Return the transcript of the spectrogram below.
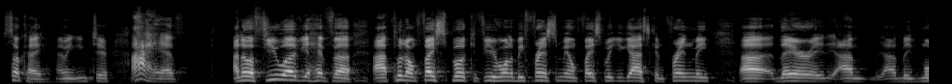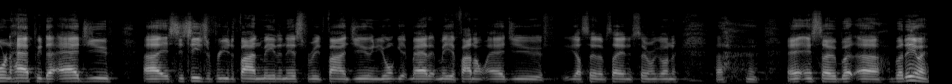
It's okay. I mean, you can share. I have. I know a few of you have, uh, I put on Facebook. If you want to be friends with me on Facebook, you guys can friend me uh, there. i would be more than happy to add you. Uh, it's just easier for you to find me than it is for me to find you, and you won't get mad at me if I don't add you. If, y'all see what I'm saying? You see where I'm going uh, and, and, so, but, uh, but anyway,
